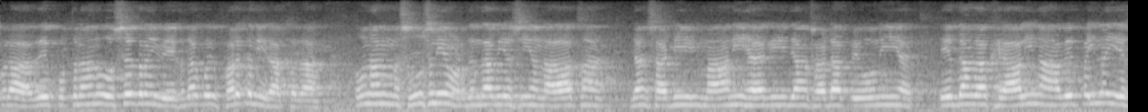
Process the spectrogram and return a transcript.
ਭਰਾ ਦੇ ਪੁੱਤਰਾਂ ਨੂੰ ਉਸੇ ਤਰ੍ਹਾਂ ਹੀ ਵੇਖਦਾ ਕੋਈ ਫ਼ਰਕ ਨਹੀਂ ਰੱਖਦਾ। ਉਹਨਾਂ ਨੂੰ ਮਹਿਸੂਸ ਨਹੀਂ ਹੋਣ ਦਿੰਦਾ ਵੀ ਅਸੀਂ ਅਨਾਥ ਹਾਂ। ਜਾਂ ਸਾਡੀ ਮਾਂ ਨਹੀਂ ਹੈਗੀ ਜਾਂ ਸਾਡਾ ਪਿਓ ਨਹੀਂ ਹੈ ਇਦਾਂ ਦਾ ਖਿਆਲ ਹੀ ਨਾ ਆਵੇ ਪਹਿਲਾਂ ਹੀ ਇਸ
